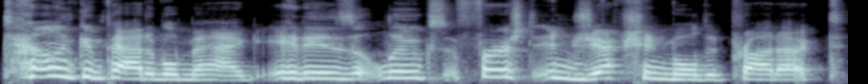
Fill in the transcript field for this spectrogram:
Talon compatible mag. It is Luke's first injection molded product.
